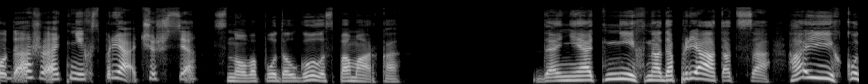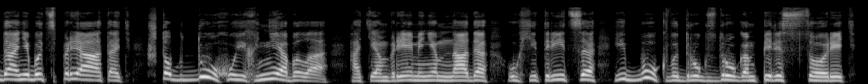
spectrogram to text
«Куда же от них спрячешься?» — снова подал голос Помарка. «Да не от них надо прятаться, а их куда-нибудь спрятать, чтоб духу их не было, а тем временем надо ухитриться и буквы друг с другом перессорить».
